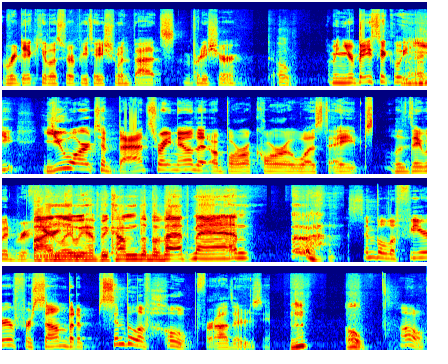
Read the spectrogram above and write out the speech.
ridiculous reputation with bats, I'm pretty sure. Oh, I mean, you're basically you, you are to bats right now that Oboroqoru was to apes. They would revere finally you. we have become the Bavat man. a symbol of fear for some, but a symbol of hope for others. Oh, Oh,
